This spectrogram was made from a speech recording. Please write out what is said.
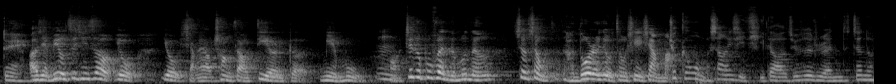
对，而且没有自信之后又又想要创造第二个面目，嗯，哦，这个部分能不能就像很多人有这种现象嘛？就跟我们上一集提到，就是人真的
